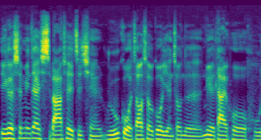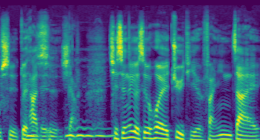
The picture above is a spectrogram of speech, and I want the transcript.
一个生命在十八岁之前，如果遭受过严重的虐待或忽视，对他的影响，是其实那个是会具体的反映在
